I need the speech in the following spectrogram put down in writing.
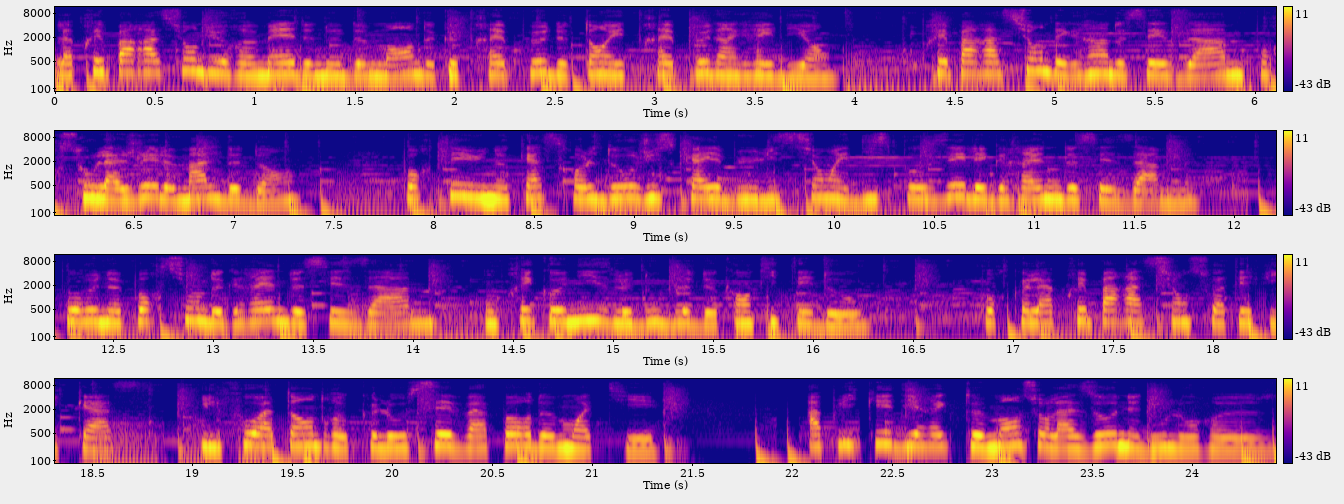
La préparation du remède ne demande que très peu de temps et très peu d'ingrédients. Préparation des grains de sésame pour soulager le mal de dents. Portez une casserole d'eau jusqu'à ébullition et disposez les graines de sésame. Pour une portion de graines de sésame, on préconise le double de quantité d'eau. Pour que la préparation soit efficace, il faut attendre que l'eau s'évapore de moitié. Appliquez directement sur la zone douloureuse.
